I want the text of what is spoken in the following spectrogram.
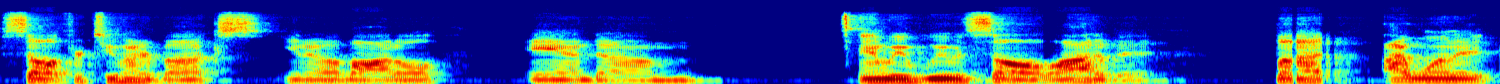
sell it for 200 bucks, you know, a bottle, and um, and we we would sell a lot of it. But I want it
